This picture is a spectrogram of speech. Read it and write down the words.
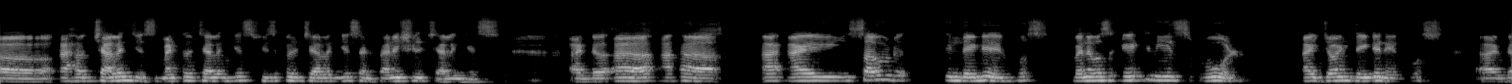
uh, I have challenges, mental challenges, physical challenges, and financial challenges. And uh, uh, uh I, I, served in the Indian Air Force. When I was 18 years old, I joined the Indian Air Force and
